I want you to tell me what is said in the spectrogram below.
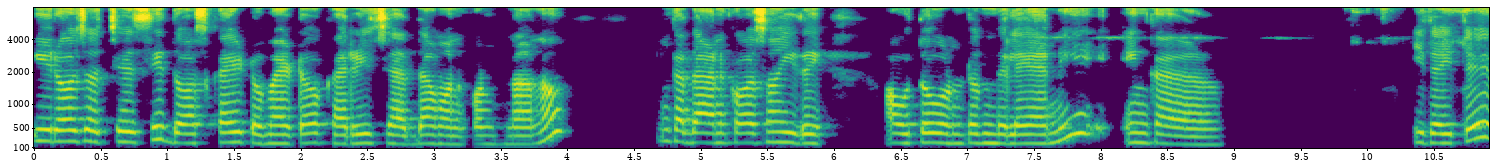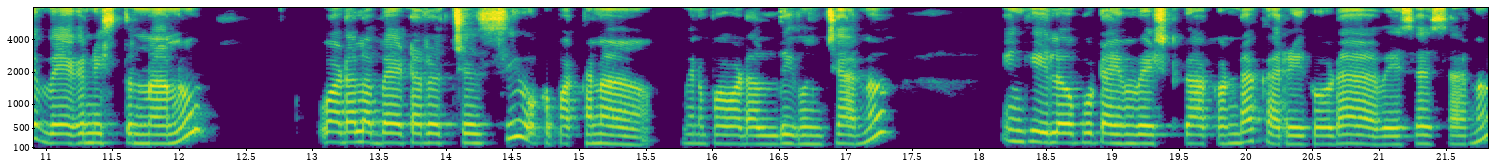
ఈరోజు వచ్చేసి దోసకాయ టొమాటో కర్రీ చేద్దాం అనుకుంటున్నాను. ఇంకా దానికోసం ఇది అవుతూ ఉంటుందిలే అని ఇంకా ఇదైతే వేగనిస్తున్నాను. వడల బ్యాటర్ వచ్చేసి ఒక పక్కన మినప వడలది ఉంచాను. ఇంక ఈలోపు టైం వేస్ట్ కాకుండా కర్రీ కూడా వేసేసాను.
